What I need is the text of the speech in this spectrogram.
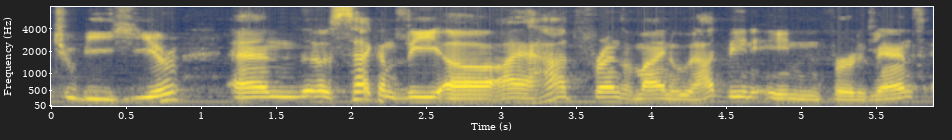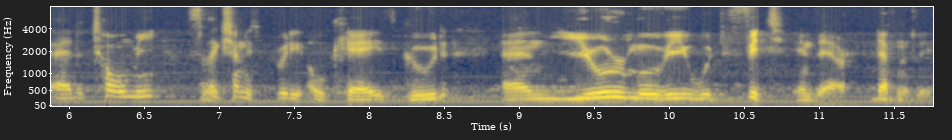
to be here. And uh, secondly, uh, I had friends of mine who had been in First Glance and told me selection is pretty okay, it's good, and your movie would fit in there, definitely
